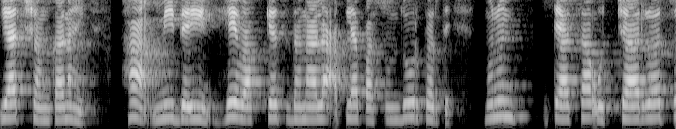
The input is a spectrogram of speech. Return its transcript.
यात शंका नाही. हा मी देईन. हे वाक्यच धनाला आपल्यापासून दूर करते. म्हणून त्याचा उच्चारच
